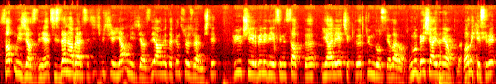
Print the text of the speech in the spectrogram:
satmayacağız diye, sizden habersiz hiçbir şey yapmayacağız diye Ahmet Akın söz vermişti. Büyükşehir Belediyesi'nin sattığı, ihaleye çıktığı tüm dosyalar var. Bunu 5 ayda yaptılar. Balıkesir'i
